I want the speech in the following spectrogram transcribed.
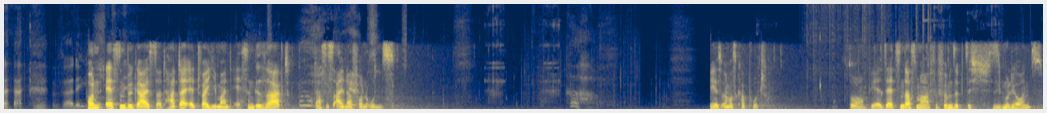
Von Essen begeistert. Hat da etwa jemand Essen gesagt? Das ist einer von uns. Hier ist irgendwas kaputt. So, wir ersetzen das mal für 75 Simoleons.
